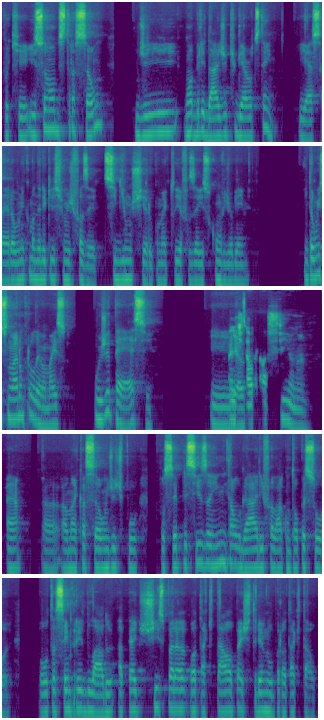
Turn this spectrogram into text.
porque isso é uma abstração de uma habilidade que o Geralt tem. E essa era a única maneira que eles tinham de fazer. Seguir um cheiro. Como é que tu ia fazer isso com um videogame? Então isso não era um problema, mas o GPS e. Ah, ele te dá o tracinho, né? É, a, a marcação de tipo, você precisa ir em tal lugar e falar com tal pessoa. Ou tá sempre do lado, aperte X para o ataque tal, aperte triângulo para o ataque tal.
